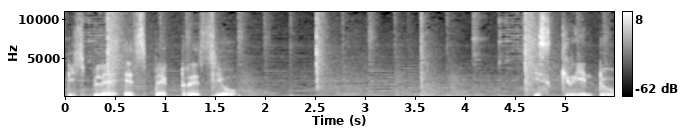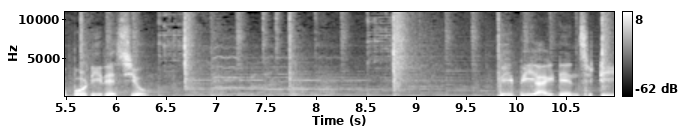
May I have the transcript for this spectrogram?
display aspect ratio, screen to body ratio, PPI density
